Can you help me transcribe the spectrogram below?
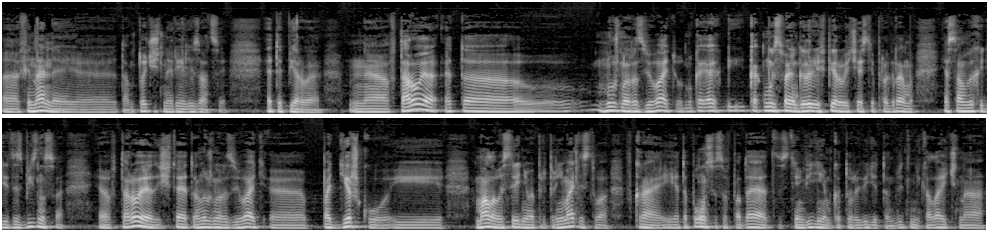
э, финальной, там, точечной реализации. Это первое. Второе, это нужно развивать, ну, как, как мы с вами говорили в первой части программы, я сам выходит из бизнеса. Э, второе, я считаю, это нужно развивать э, поддержку и малого и среднего предпринимательства в крае. И это полностью совпадает с тем видением, которое видит там, Дмитрий Николаевич на,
